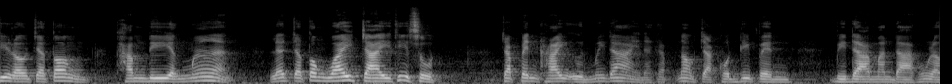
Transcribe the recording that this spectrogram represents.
ที่เราจะต้องทำดีอย่างมาก และจะต้องไว้ใจที่สุด จะเป็นใครอื่นไม่ได้นะครับ นอกจากคนที่เป็นบิดามารดาของเรา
